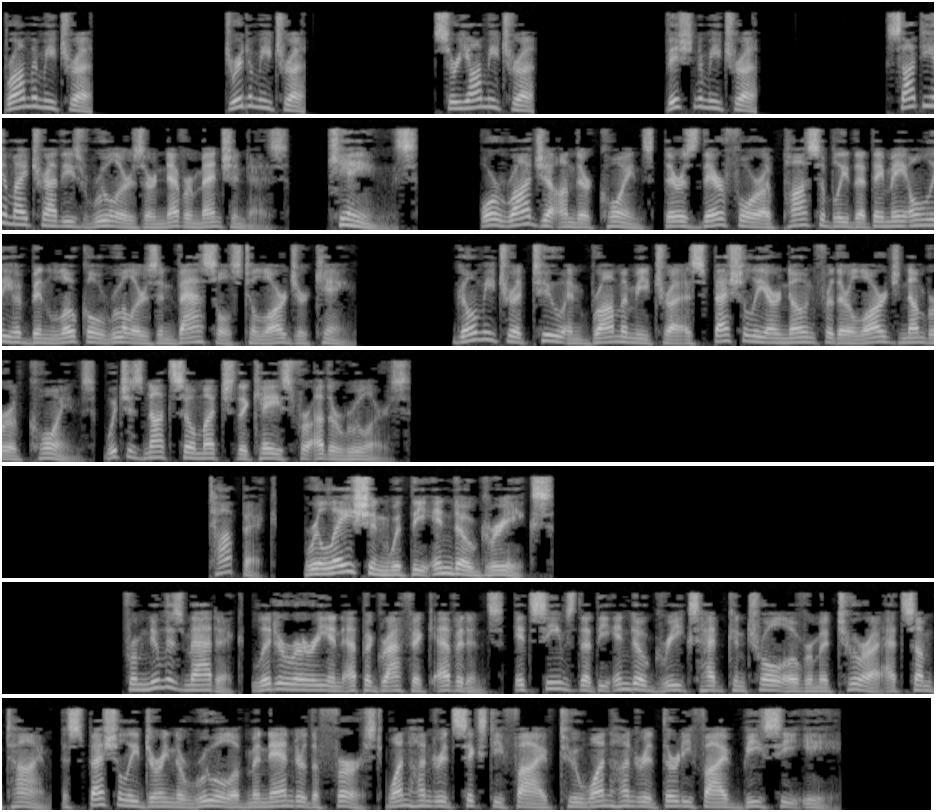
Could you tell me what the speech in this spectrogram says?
Brahmamitra Dhritamitra Suryamitra Vishnumitra Satyamitra These rulers are never mentioned as kings or raja on their coins, there is therefore a possibly that they may only have been local rulers and vassals to larger king. Gomitra II and Brahmamitra especially are known for their large number of coins, which is not so much the case for other rulers. Relation with the Indo-Greeks From numismatic, literary and epigraphic evidence, it seems that the Indo-Greeks had control over Mathura at some time, especially during the rule of Menander I 165 BCE.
